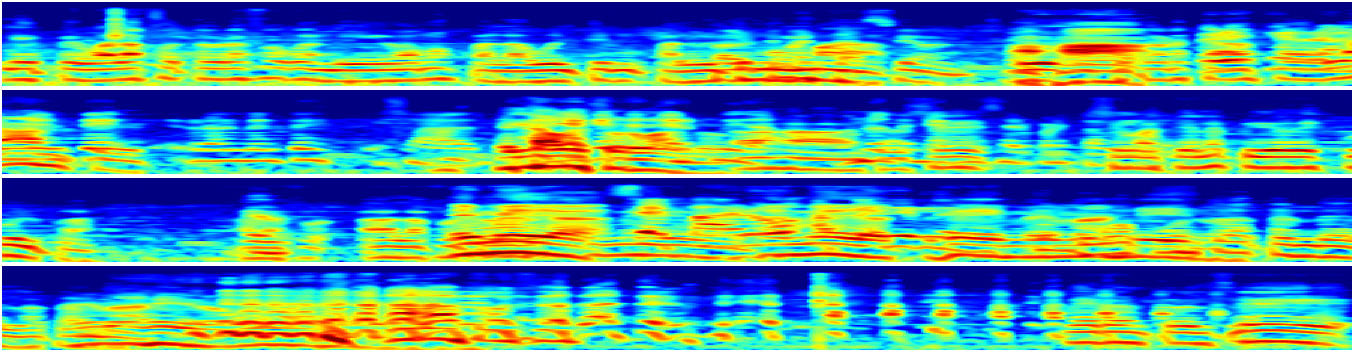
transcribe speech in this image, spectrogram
le pegó a la fotógrafa cuando íbamos para la última para el La último última map. estación. Sí, la Ajá. fotógrafa Pero es estaba que para realmente, adelante. realmente, o sea, Estaba tenía que tener estorbando. cuidado. Ajá, Uno entonces tenía que ser precavido. Sebastián le pidió disculpas a la, a la En media. Se paró a en media, pedirle sí, me disculpas. Estuvo a punto de imagino. atenderla Me también. imagino. me imagino. A punto de atenderla. Pero entonces.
